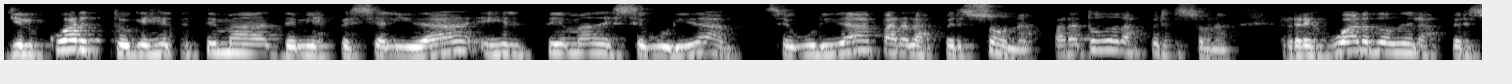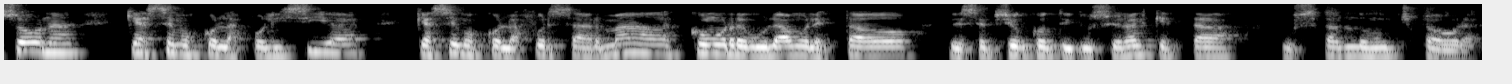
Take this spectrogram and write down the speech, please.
Y el cuarto, que es el tema de mi especialidad, es el tema de seguridad. Seguridad para las personas, para todas las personas. Resguardo de las personas, qué hacemos con las policías, qué hacemos con las Fuerzas Armadas, cómo regulamos el estado de excepción constitucional que está usando mucho ahora.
